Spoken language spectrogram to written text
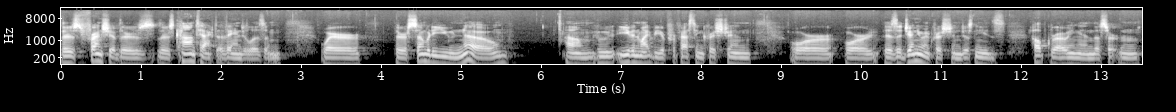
there's friendship, there's, there's contact evangelism, where there's somebody you know um, who even might be a professing Christian or, or is a genuine Christian, just needs help growing in the certain,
